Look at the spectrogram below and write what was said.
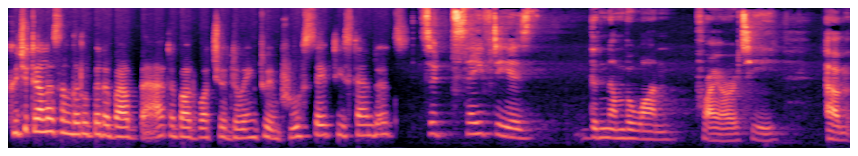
Could you tell us a little bit about that, about what you're doing to improve safety standards? So, safety is the number one priority um,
